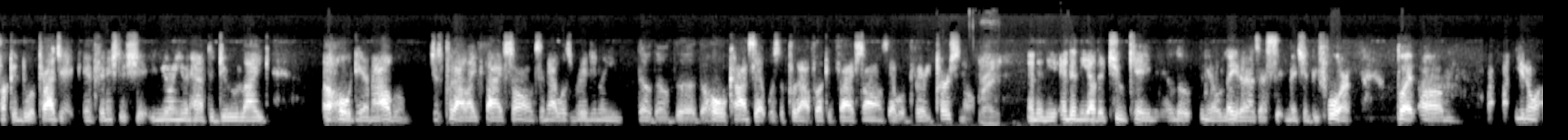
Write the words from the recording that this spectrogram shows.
fucking do a project and finish this shit. And you don't even have to do like a whole damn album. Just put out like five songs. And that was originally the the the, the whole concept was to put out fucking five songs that were very personal Right. and then the and then the other two came a little you know later as I mentioned before. But um, you know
